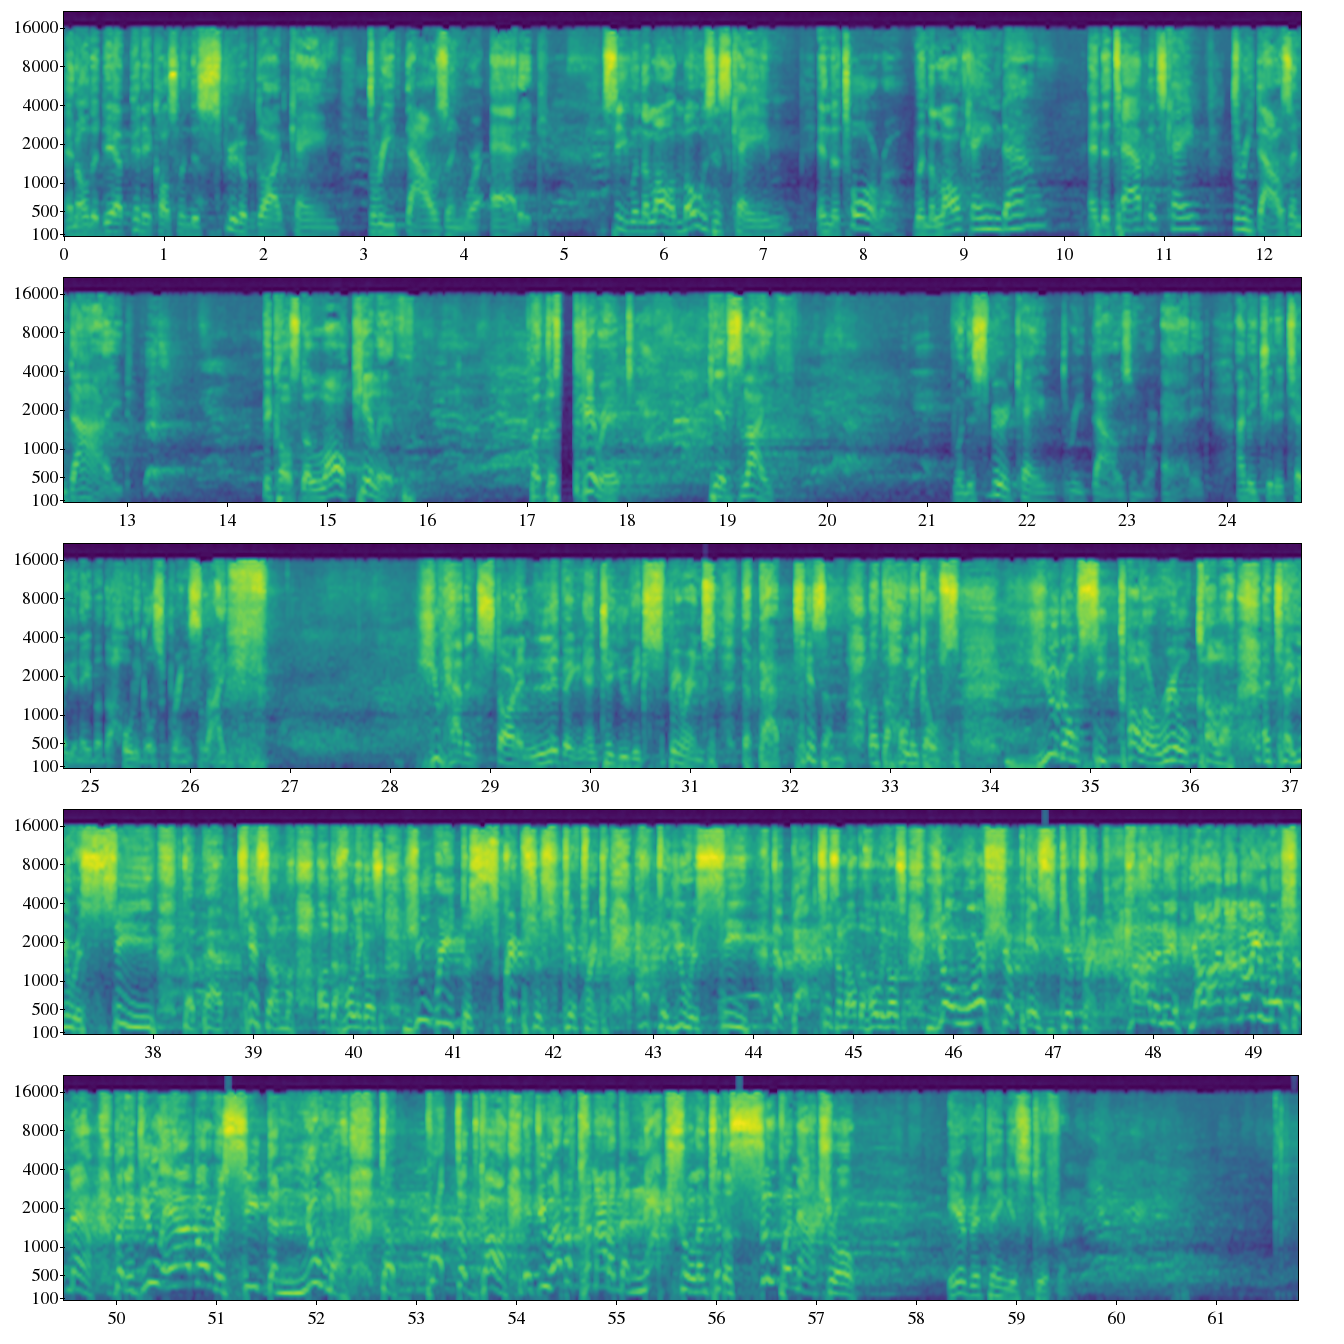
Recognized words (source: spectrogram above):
And on the day of Pentecost, when the Spirit of God came, 3,000 were added. See, when the law of Moses came in the Torah, when the law came down and the tablets came, 3,000 died. Because the law killeth, but the Spirit gives life. When the Spirit came, 3,000 were added. I need you to tell your neighbor the Holy Ghost brings life you haven't started living until you've experienced the baptism of the Holy Ghost. You don't see color, real color, until you receive the baptism of the Holy Ghost. You read the scriptures different after you receive the baptism of the Holy Ghost. Your worship is different. Hallelujah. Y'all, I know you worship now, but if you ever receive the pneuma, the breath of God, if you ever come out of the natural into the supernatural, everything is different.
